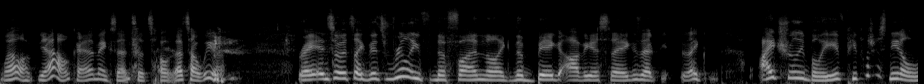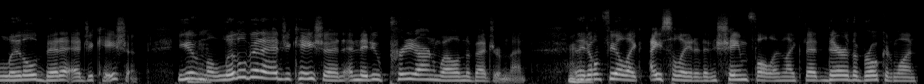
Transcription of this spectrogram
well yeah okay that makes sense. That's how that's how we are. Right? And so it's like it's really the fun the like the big obvious things that like I truly believe people just need a little bit of education. You give mm-hmm. them a little bit of education and they do pretty darn well in the bedroom then. And mm-hmm. they don't feel like isolated and shameful and like that they're the broken one.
